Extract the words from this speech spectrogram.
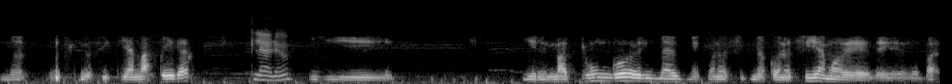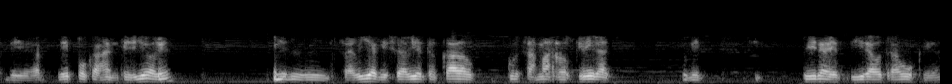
no, no existían más peras Claro. y, y el Matungo, él me, me conocí- nos conocíamos de, de, de- de épocas anteriores y él sabía que yo había tocado cosas más rockeras porque era ir a otra búsqueda.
